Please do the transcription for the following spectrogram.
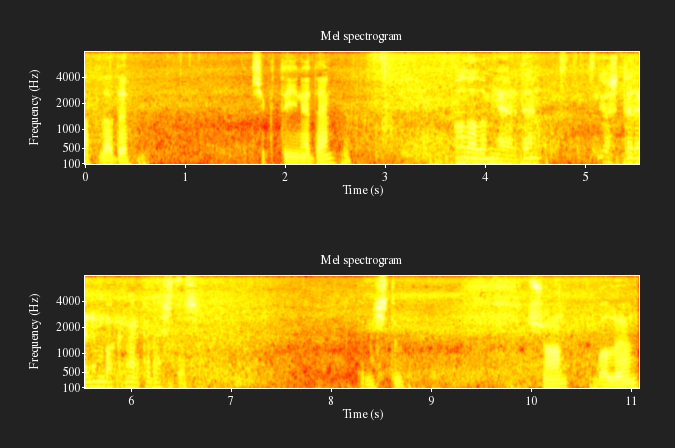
Atladı. Çıktı yineden. Alalım yerden. Gösterelim bakın arkadaşlar. Demiştim. Şu an balığın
